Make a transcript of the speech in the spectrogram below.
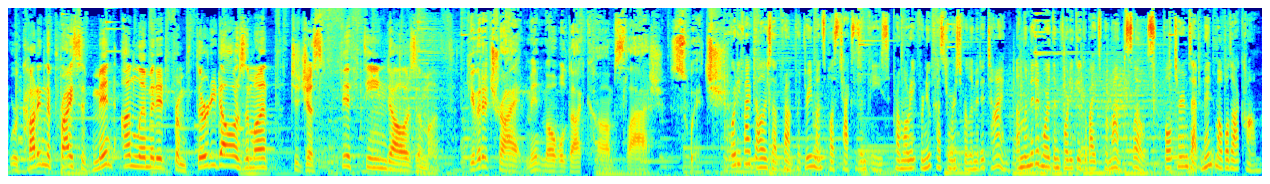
we're cutting the price of Mint Unlimited from $30 a month to just $15 a month. Give it a try at mintmobile.com slash switch. $45 up front for three months plus taxes and fees. Promo for new customers for limited time. Unlimited more than 40 gigabytes per month. Slows. Full terms at mintmobile.com.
